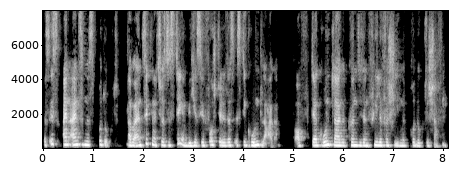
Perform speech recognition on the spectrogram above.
Das ist ein einzelnes Produkt. Aber ein Signature-System, wie ich es hier vorstelle, das ist die Grundlage. Auf der Grundlage können Sie dann viele verschiedene Produkte schaffen.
